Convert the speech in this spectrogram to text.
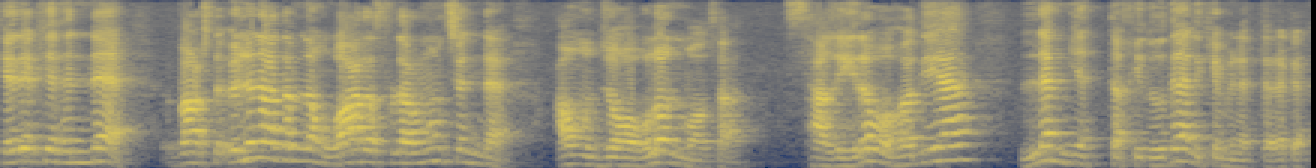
tereketinde, başta ölen adamdan varıslarının içinde avunca oğlan mı olsa, sagire o diye lem yettehidu zalike min tereke.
